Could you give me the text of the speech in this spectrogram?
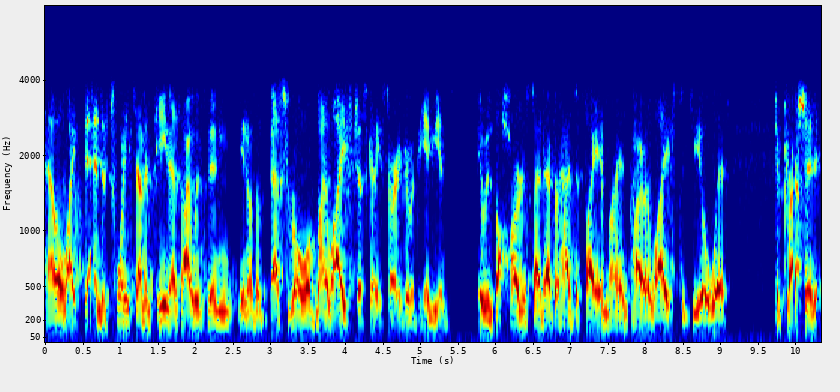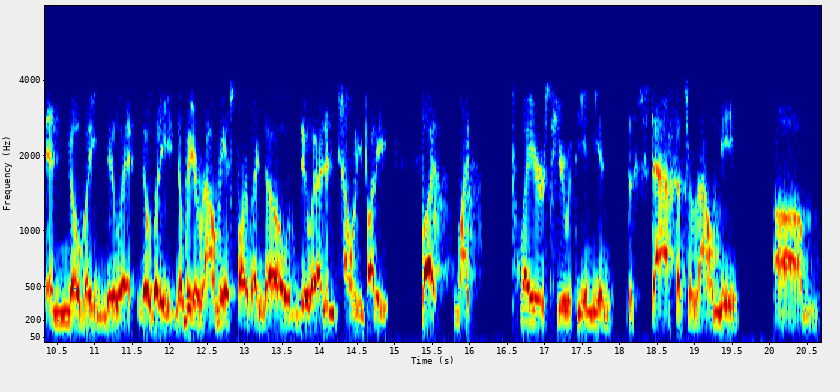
hell like the end of 2017 as I was in, you know, the best role of my life just getting started here with the Indians. It was the hardest I've ever had to fight in my entire life to deal with depression and nobody knew it. Nobody nobody around me as far as I know knew it. I didn't tell anybody. But my players here with the Indians, the staff that's around me, um,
